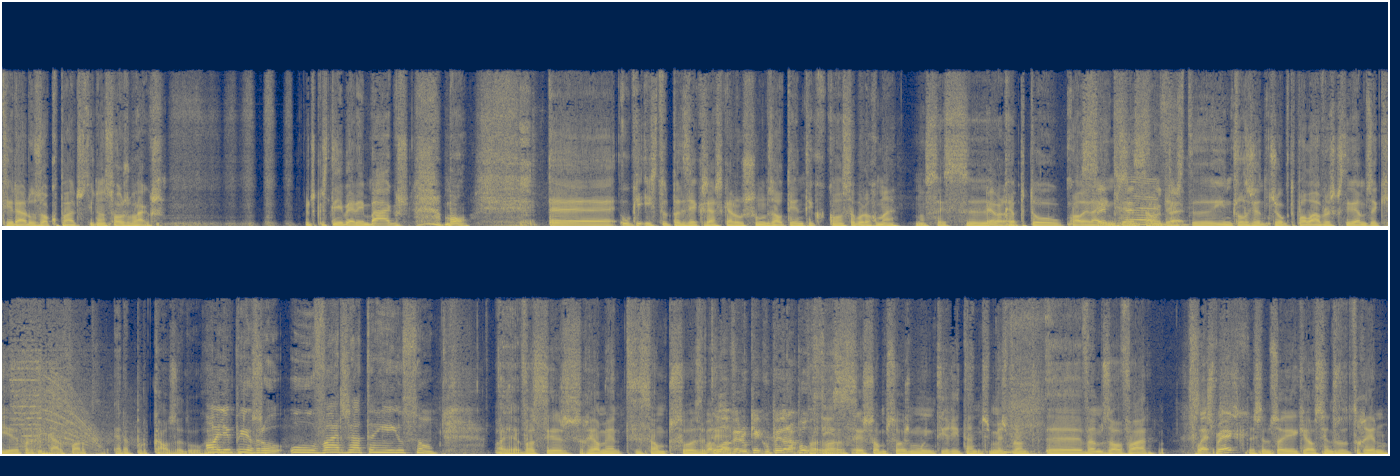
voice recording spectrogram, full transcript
tirar os ocupados, tiram só os bagos. Os que estiverem bagos. Bom, eh, o que, isto tudo para dizer que já chegaram os sumos autênticos com sabor romã. Não sei se verdade. captou qual era a 100% intenção deste inteligente jogo de palavras que estivemos aqui a praticar forte. Era por causa do. Olha, Pedro, o VAR já tem aí o som. Olha, vocês realmente são pessoas Vamos até- lá ver o que é que o Pedro há pouco disse. Vocês são pessoas muito irritantes. Mas pronto, eh, vamos ao VAR. Flashback? Deixa-me só ir aqui ao centro do terreno.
